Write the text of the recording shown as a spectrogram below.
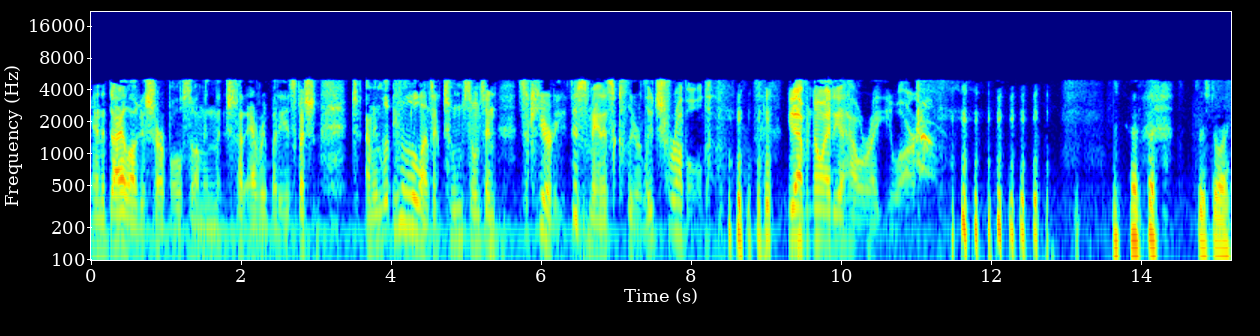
And the dialogue is sharp also. I mean, just about everybody, especially, I mean, even little lines like Tombstone saying, "Security, this man is clearly troubled." you have no idea how right you are. True story.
